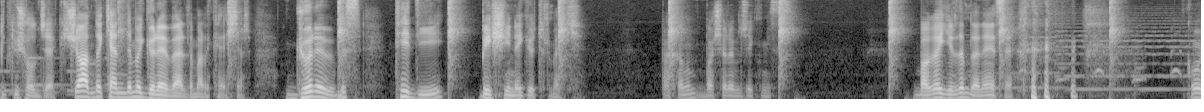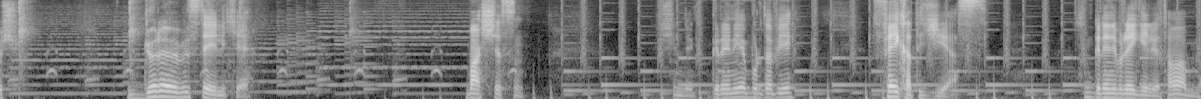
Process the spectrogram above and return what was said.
bitmiş olacak. Şu anda kendime görev verdim arkadaşlar. Görevimiz Teddy'yi beşiğine götürmek. Bakalım başarabilecek miyiz? Baga girdim de neyse. Koş. Görevimiz tehlike. Başlasın. Şimdi Granny'e burada bir fake atacağız. Şimdi Granny buraya geliyor tamam mı?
